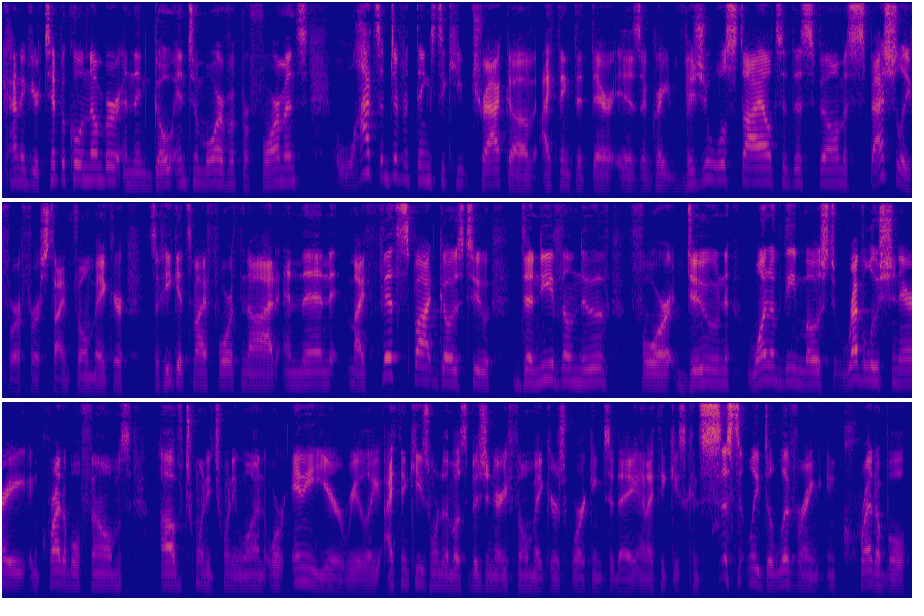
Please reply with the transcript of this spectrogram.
kind of your typical number and then go into more of a performance. Lots of different things to keep track of. I think that there is a great visual style to this film, especially for a first time filmmaker. So he gets my fourth nod. And then my fifth spot goes to Denis Villeneuve for Dune, one of the most revolutionary, incredible films of 2021 or any year, really. I think he's one of the most visionary filmmakers working today, and I think he's consistently delivering incredible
